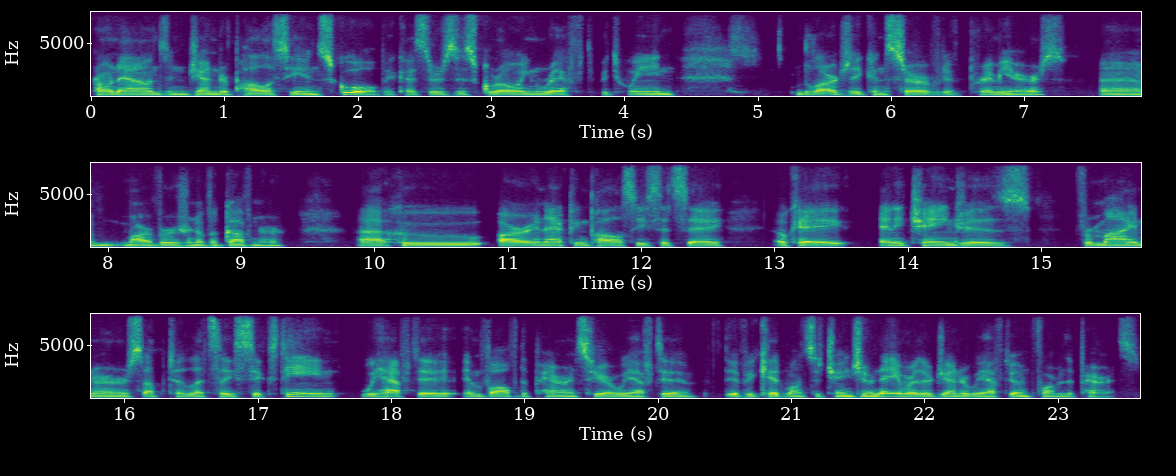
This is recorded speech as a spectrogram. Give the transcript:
pronouns and gender policy in school because there's this growing rift between largely conservative premiers, um, our version of a governor, uh, who are enacting policies that say, okay, any changes for minors up to let's say 16 we have to involve the parents here. We have to if a kid wants to change their name or their gender we have to inform the parents.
